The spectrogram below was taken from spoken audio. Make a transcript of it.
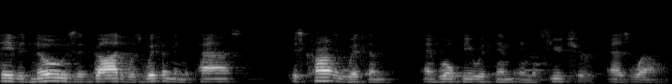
David knows that God was with him in the past, is currently with him, and will be with him in the future as well.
